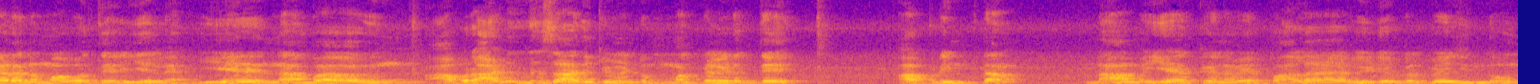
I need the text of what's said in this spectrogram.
ஏளனமாவோ தெரியலை. ஏன்னா இப்போ அவர் அழுது சாதிக்க வேண்டும் மக்களிடத்தே அப்படின்னு தான் நாம் ஏற்கனவே பல வீடியோக்கள் பேசியிருந்தோம்.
